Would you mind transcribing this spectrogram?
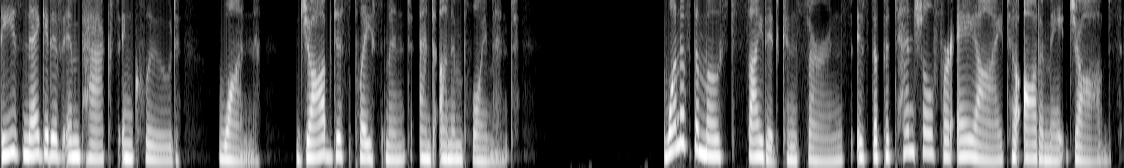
These negative impacts include 1. Job displacement and unemployment. One of the most cited concerns is the potential for AI to automate jobs,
